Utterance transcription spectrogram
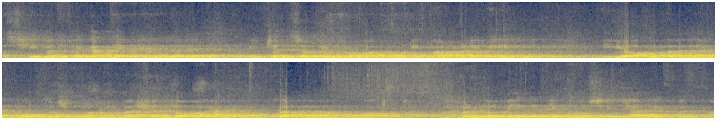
assieme a Fegatelli, la Vincenzioni trova alcuni parallelismi. Io eh, appunto sono un ambasciatore, però ho il dovere di consegnargli quest'opera.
